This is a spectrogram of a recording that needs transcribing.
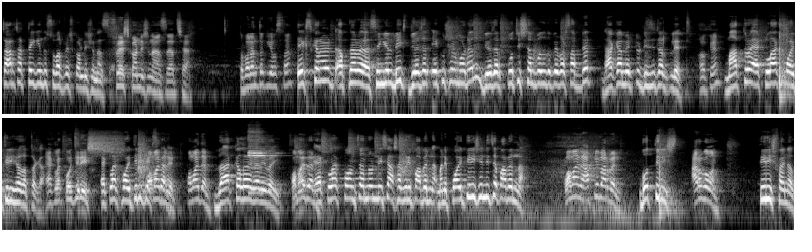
চার চারটাই কিন্তু সুপার ফ্রেশ কন্ডিশন আছে। ফ্রেশ কন্ডিশনে আছে আচ্ছা। তো বলেন তো কি অবস্থা? এক্স কানেক্ট আপনার সিঙ্গেল ডিস্ক দুই হাজার একুশের মডেল দুই হাজার পঁচিশ সাল পর্যন্ত paper update Dhaka metro digital plate okay মাত্র এক লাখ পঁয়ত্রিশ হাজার টাকা। এক লাখ পঁয়ত্রিশ? এক লাখ পঁয়ত্রিশ এক্স কমাই দেন। ব্ল্যাক কালারের গাড়ি ভাই। কমাই দেন। এক লাখ পঞ্চান্নর নিচে আশা করি পাবেন না। মানে পঁয়ত্রিশের নিচে পাবেন না। কমাই দেন আপনি পারবেন। বত্রিশ। আরও কমান। তিরিশ ফাইনাল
